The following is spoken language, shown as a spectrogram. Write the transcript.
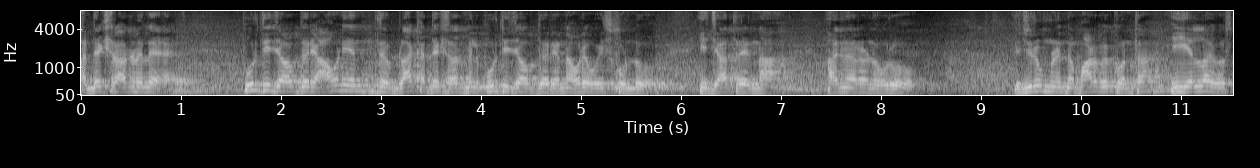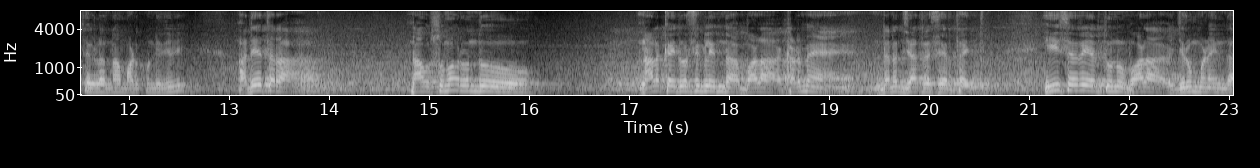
ಅಧ್ಯಕ್ಷರಾದ ಮೇಲೆ ಪೂರ್ತಿ ಜವಾಬ್ದಾರಿ, ಆವಣಿ ಅಂತ ಬ್ಲಾಕ್ ಅಧ್ಯಕ್ಷರಾದ ಮೇಲೆ ಪೂರ್ತಿ ಜವಾಬ್ದಾರಿಯನ್ನು ಅವರೇ ವಹಿಸ್ಕೊಂಡು ಈ ಜಾತ್ರೆಯನ್ನು ಆದಿನಾರಾಯಣವರು ವಿಜೃಂಭಣೆಯಿಂದ ಮಾಡಬೇಕು ಅಂತ ಈ ಎಲ್ಲ ವ್ಯವಸ್ಥೆಗಳನ್ನು ಮಾಡ್ಕೊಂಡಿದ್ದೀವಿ. ಅದೇ ಥರ ನಾವು ಸುಮಾರು ಒಂದು ನಾಲ್ಕೈದು ವರ್ಷಗಳಿಂದ ಭಾಳ ಕಡಿಮೆ ದನದ ಜಾತ್ರೆ ಸೇರ್ತಾ ಇತ್ತು. ಈ ಸರಿ ಅಂತೂ ಭಾಳ ವಿಜೃಂಭಣೆಯಿಂದ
